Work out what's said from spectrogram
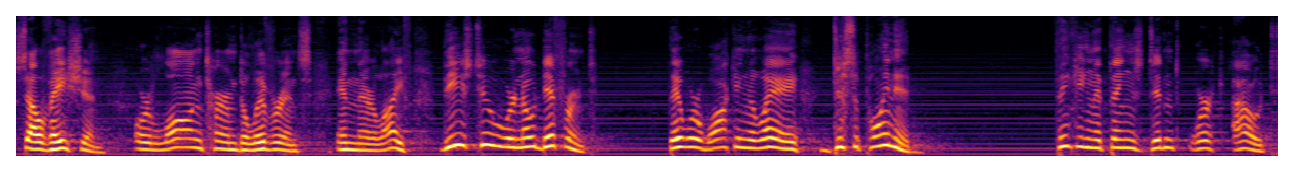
salvation or long term deliverance in their life. These two were no different. They were walking away disappointed, thinking that things didn't work out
